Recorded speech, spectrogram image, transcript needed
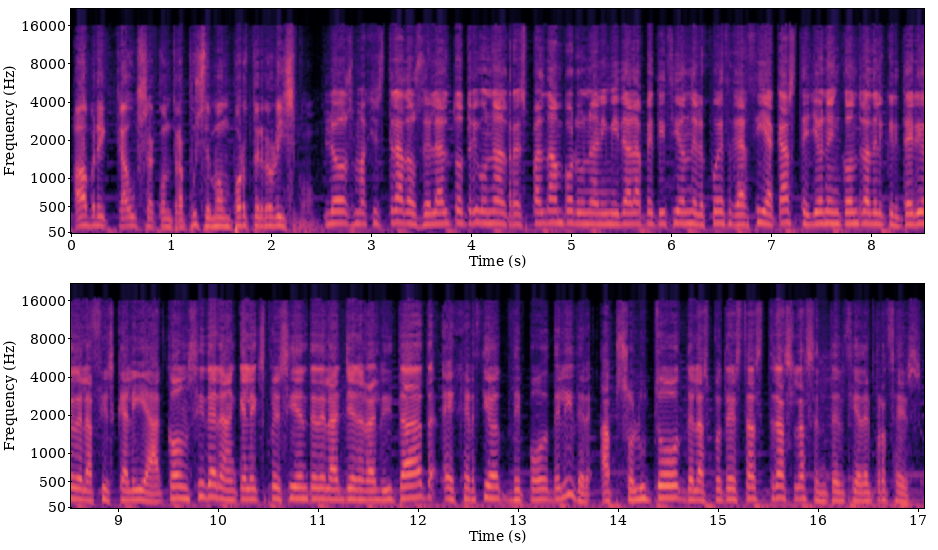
abre causa contra Puigdemont por terrorismo. Los magistrados del alto tribunal respaldan por unanimidad la petición del juez García Castellón en contra del criterio de la Fiscalía. Consideran que el expresidente de la Generalitat ejerció de, de líder absoluto de las protestas tras la sentencia del proceso.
